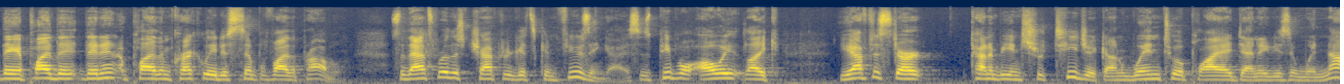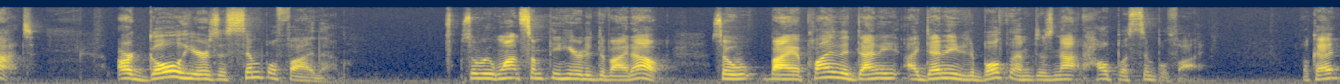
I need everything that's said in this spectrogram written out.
they applied the, they didn't apply them correctly to simplify the problem. So that's where this chapter gets confusing, guys. Is people always like you have to start kind of being strategic on when to apply identities and when not. Our goal here is to simplify them. So we want something here to divide out. So by applying the identity to both of them does not help us simplify. Okay?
